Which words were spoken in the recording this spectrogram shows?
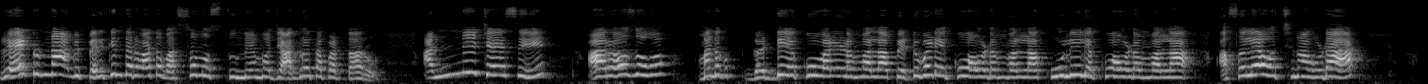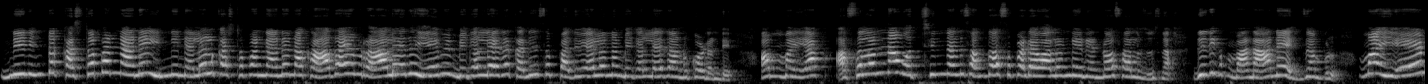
రేట్ ఉన్న అవి పెరిగిన తర్వాత వర్షం వస్తుందేమో జాగ్రత్త పడతారు. అన్నీ చేసి ఆ రోజు మనకు గడ్డి ఎక్కువ పడడం వల్ల పెట్టుబడి ఎక్కువ అవ్వడం వల్ల కూలీలు ఎక్కువ అవ్వడం వల్ల అసలే వచ్చినా కూడా నేను ఇంత కష్టపడినానే ఇన్ని నెలలు కష్టపడినానే నాకు ఆదాయం రాలేదు ఏమి మిగలలేదు కనీసం పదివేలన్నా మిగలలేదు అనుకోడండి. అమ్మయ్య అసలన్నా వచ్చిందని సంతోషపడే వాళ్ళని నేను ఎన్నోసార్లు చూసిన. దీనికి మా నాన్నే ఎగ్జాంపుల్. మా ఏం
